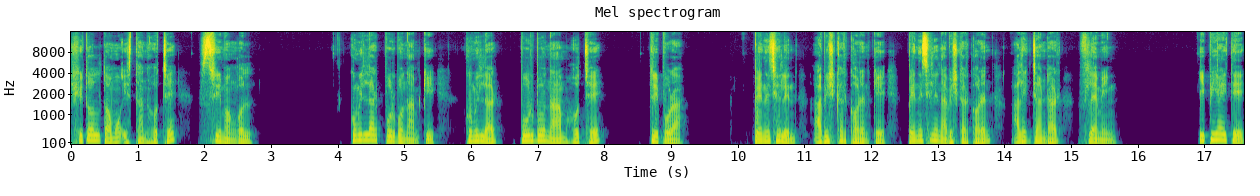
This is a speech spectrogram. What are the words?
শীতলতম স্থান হচ্ছে শ্রীমঙ্গল। কুমিল্লার পূর্ব নাম কি? কুমিল্লার পূর্ব নাম হচ্ছে ত্রিপুরা। পেনিসিলিন আবিষ্কার করেন কে? পেনিসিলিন আবিষ্কার করেন আলেকজান্ডার ফ্লেমিং। ইপিআইতে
